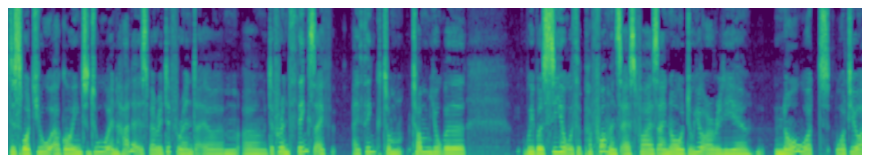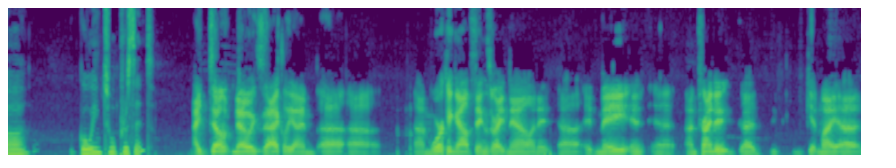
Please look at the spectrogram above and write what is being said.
this what you are going to do in Halle is very different. Um, uh, different things. I I think Tom Tom you will we will see you with a performance. As far as I know, do you already uh, know what what you are going to present? I don't know exactly. I'm uh, uh, I'm working out things right now, and it uh, it may. Uh, I'm trying to uh, get my uh,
